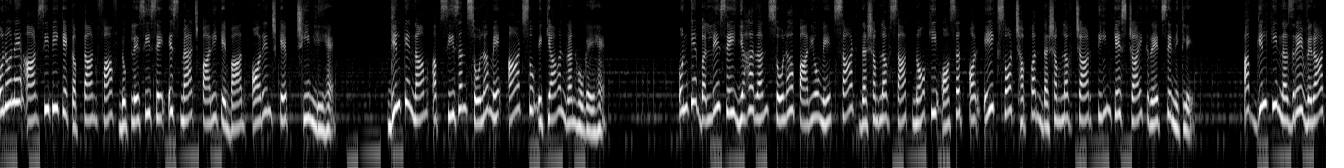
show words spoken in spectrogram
उन्होंने आरसीबी के कप्तान फाफ डुप्लेसी से इस मैच पारी के बाद ऑरेंज कैप छीन ली है। गिल के नाम अब सीज़न 16 में आठ सौ इक्यावन रन हो गए हैं। उनके बल्ले से यह रन 16 पारियों में साठ दशमलव सात नौ की औसत और एक सौ छप्पन दशमलव चार तीन के स्ट्राइक रेट से निकले। अब गिल की नज़रें विराट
